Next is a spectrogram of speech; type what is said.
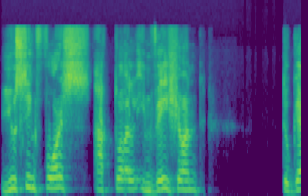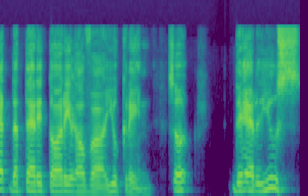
using force, actual invasion to get the territory of uh, Ukraine. So they're use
